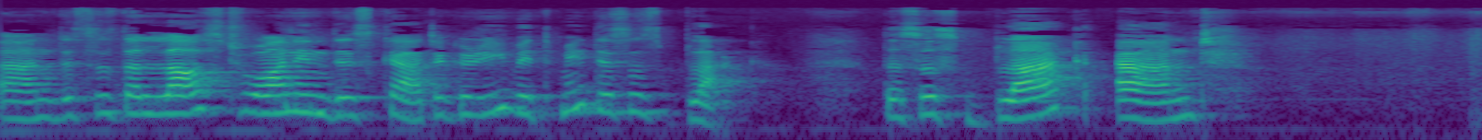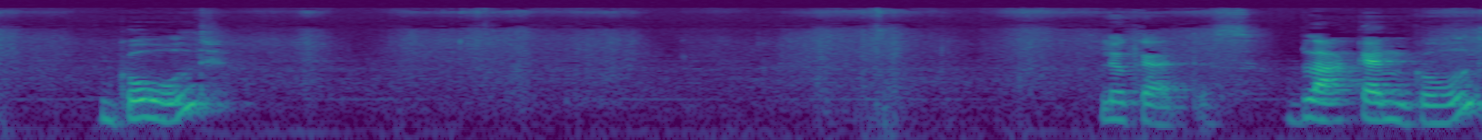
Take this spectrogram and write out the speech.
and this is the last one in this category with me this is black this is black and gold Look at this, black and gold.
